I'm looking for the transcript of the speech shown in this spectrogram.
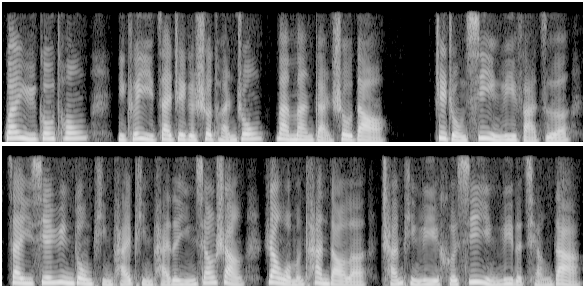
关于沟通，你可以在这个社团中慢慢感受到这种吸引力法则。在一些运动品牌品牌的营销上，让我们看到了产品力和吸引力的强大。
